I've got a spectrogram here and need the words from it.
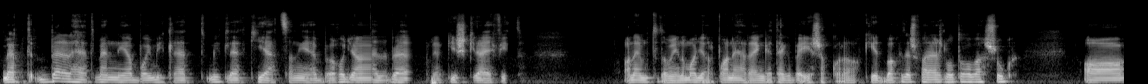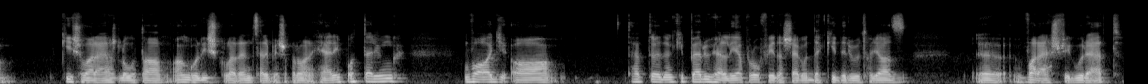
Mert bele lehet menni abba, hogy mit lehet, mit lehet kijátszani ebből, hogyan lehet be a kis királyfit a nem tudom én a magyar panel rengetegbe, és akkor a két balkezes varázslót olvassuk. A kis varázslót a angol iskola rendszerben, és akkor van egy Harry Potterünk, vagy a, tehát tulajdonképpen rühelli a profétaságot, de kiderült, hogy az varázsfigurát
